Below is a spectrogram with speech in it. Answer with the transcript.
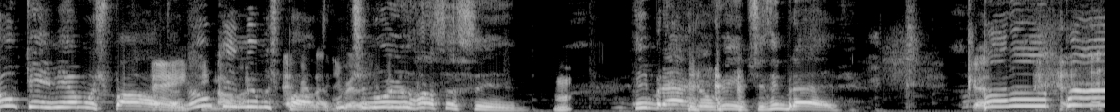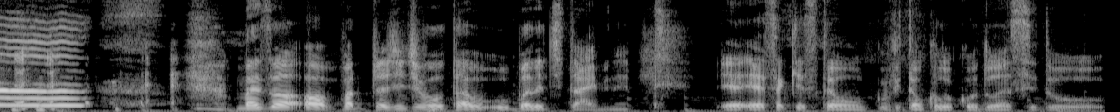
Não queimemos pauta, É, enfim, não não, queimemos é pauta. verdade, é Continue verdade, é o raciocínio. Hum. Em breve, ouvintes, em breve. Cara, Pará, Mas, ó, ó pra, pra gente voltar o bullet time, né? É- Essa questão que o Vitão colocou do lance do,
